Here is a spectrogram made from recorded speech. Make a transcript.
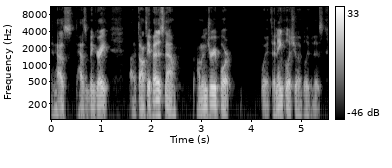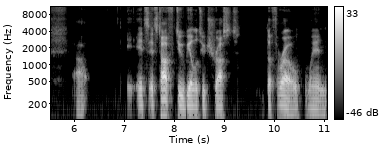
it has hasn't been great. Uh, Dante Pettis now on injury report with an ankle issue, I believe it is. Uh, it's it's tough to be able to trust the throw when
